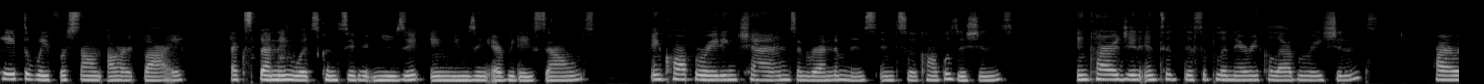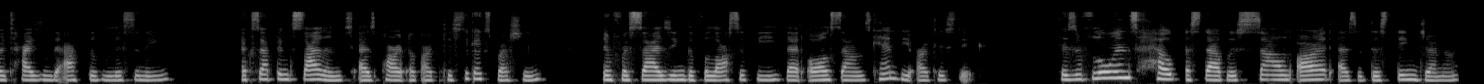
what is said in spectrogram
paved the way for sound art by expanding what's considered music and using everyday sounds, incorporating chance and randomness into compositions, encouraging interdisciplinary collaborations, prioritizing the act of listening, accepting silence as part of artistic expression, emphasizing the philosophy that all sounds can be artistic. His influence helped establish sound art as a distinct genre,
